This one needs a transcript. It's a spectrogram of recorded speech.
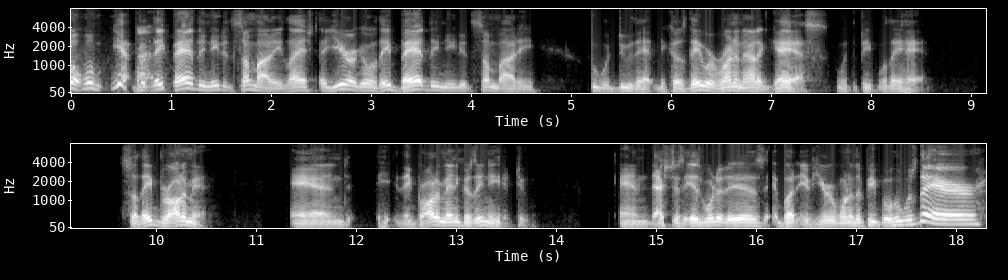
Well, well, yeah, but But- they badly needed somebody last a year ago. They badly needed somebody who would do that because they were running out of gas with the people they had. So they brought him in, and he, they brought him in because they needed to, and that's just is what it is. But if you're one of the people who was there,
